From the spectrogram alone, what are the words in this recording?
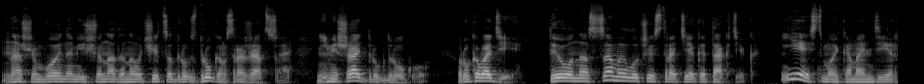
Нашим воинам еще надо научиться друг с другом сражаться, не мешать друг другу. Руководи. Ты у нас самый лучший стратег и тактик. Есть мой командир,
